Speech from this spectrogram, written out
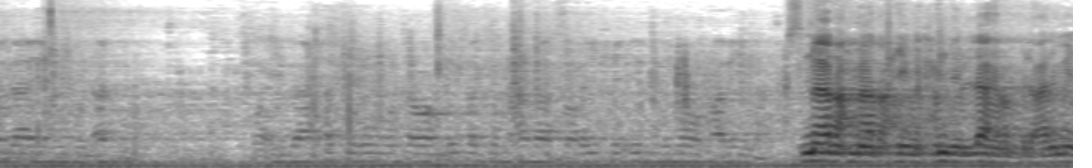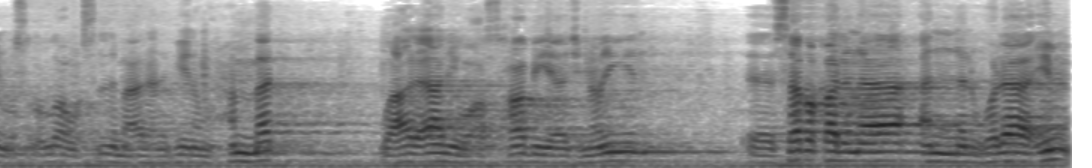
ولا يجب الأكل. وإباحته متوقفة على صريح قرينة. بسم الله الرحمن الرحيم. الحمد لله رب العالمين وصلى الله وسلم على نبينا محمد وعلى آله وأصحابه أجمعين. آه، سبق لنا أن الولائم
